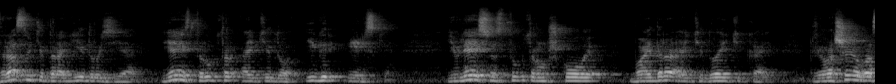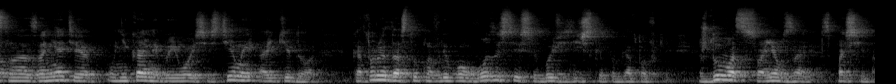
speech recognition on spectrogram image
Здравствуйте, дорогие друзья! Я инструктор айкидо Игорь Эльский. Являюсь инструктором школы Вайдера айкидо Айкикай. Приглашаю вас на занятие уникальной боевой системой айкидо, которая доступна в любом возрасте и с любой физической подготовки. Жду вас в своем зале. Спасибо.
